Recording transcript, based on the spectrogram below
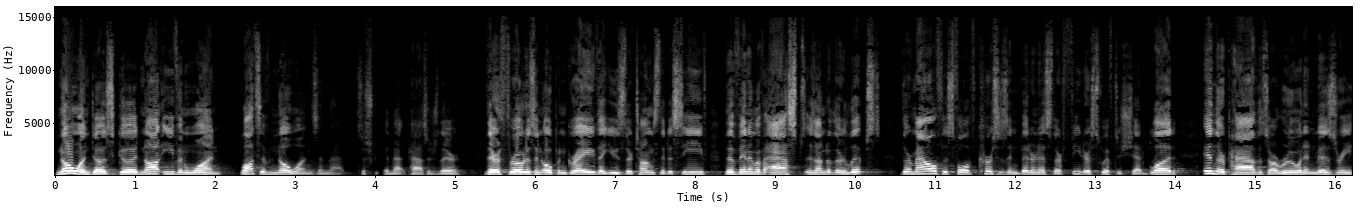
No one does good, not even one. Lots of no ones in that, in that passage there. Their throat is an open grave. They use their tongues to deceive. The venom of asps is under their lips. Their mouth is full of curses and bitterness. Their feet are swift to shed blood. In their paths are ruin and misery.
